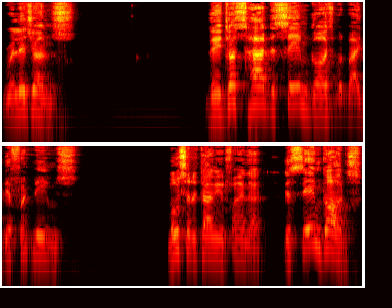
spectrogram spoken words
religions, they just had the same gods but by different names. Most of the time you'd find that. The same gods,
